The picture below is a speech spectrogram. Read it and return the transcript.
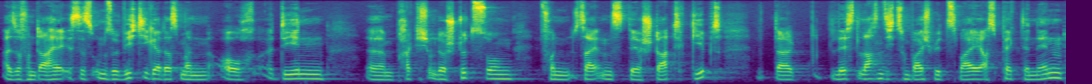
Also von daher ist es umso wichtiger, dass man auch denen ähm, praktisch Unterstützung von seitens der Stadt gibt. Da lässt, lassen sich zum Beispiel zwei Aspekte nennen.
